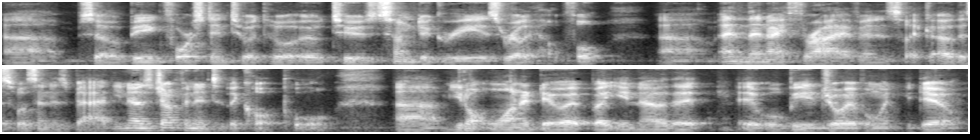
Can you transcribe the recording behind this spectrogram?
Um, so being forced into it to, to some degree is really helpful. Um, and then I thrive, and it's like, oh, this wasn't as bad. You know, it's jumping into the cold pool. Um, you don't want to do it, but you know that it will be enjoyable when you do,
